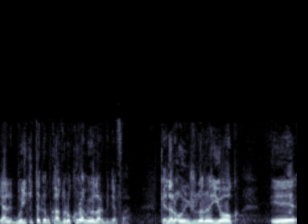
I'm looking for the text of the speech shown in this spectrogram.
Yani bu iki takım kadro kuramıyorlar bir defa. Kenar oyuncuları yok. E,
